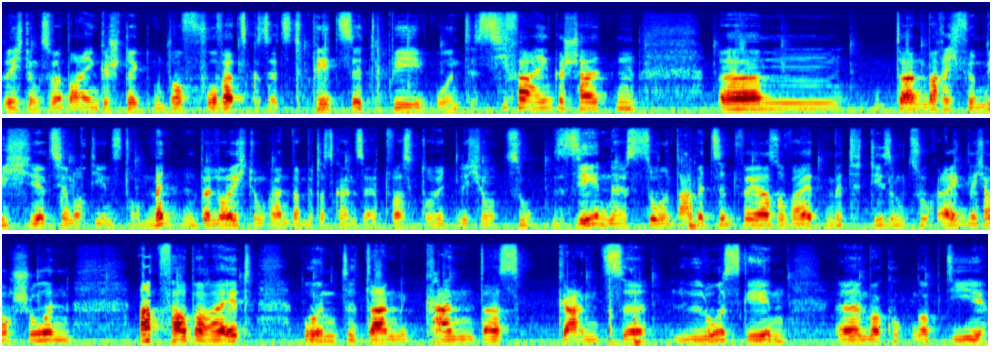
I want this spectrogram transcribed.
Richtungswende eingesteckt und auf Vorwärts gesetzt. PZB und SIFA eingeschalten. Ähm, dann mache ich für mich jetzt hier noch die Instrumentenbeleuchtung an, damit das Ganze etwas deutlicher zu sehen ist. So, und damit sind wir ja soweit mit diesem Zug eigentlich auch schon abfahrbereit. Und dann kann das Ganze losgehen. Äh, mal gucken, ob die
